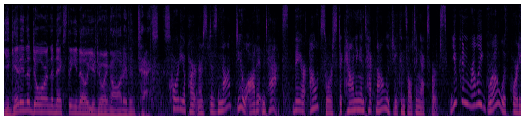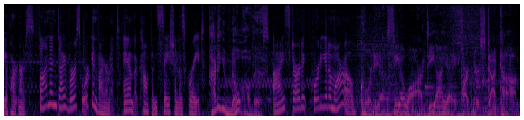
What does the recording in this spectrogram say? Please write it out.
You get in the door, and the next thing you know, you're doing audit and taxes. Cordia Partners does not do audit and tax. They are outsourced accounting and technology consulting experts. You can really grow with Cordia Partners. Fun and diverse work environment, and the compensation is great. How do you know all this? I start at Cordia tomorrow. Cordia, C O R D I A. Partners.com.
